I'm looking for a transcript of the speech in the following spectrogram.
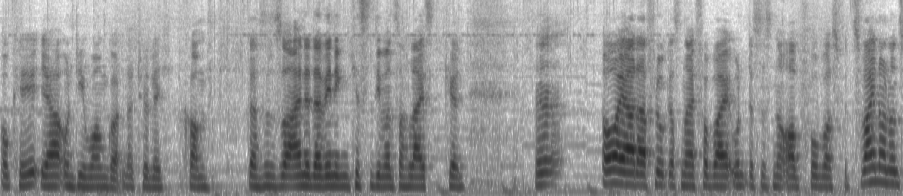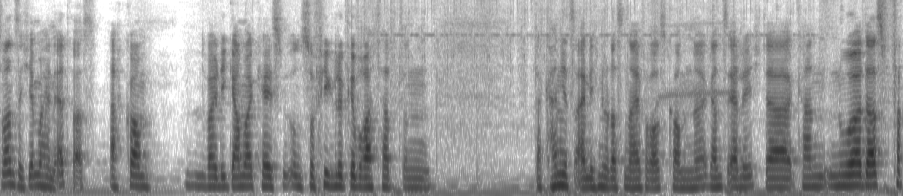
Okay, ja, und die Wormgod natürlich. Komm, das ist so eine der wenigen Kisten, die wir uns noch leisten können. Äh, Oh ja, da flog das Knife vorbei und es ist eine Orb Phobos für 2,29, immerhin etwas. Ach komm, weil die Gamma Case uns so viel Glück gebracht hat, dann da kann jetzt eigentlich nur das Knife rauskommen, ne? Ganz ehrlich, da kann nur das Ver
